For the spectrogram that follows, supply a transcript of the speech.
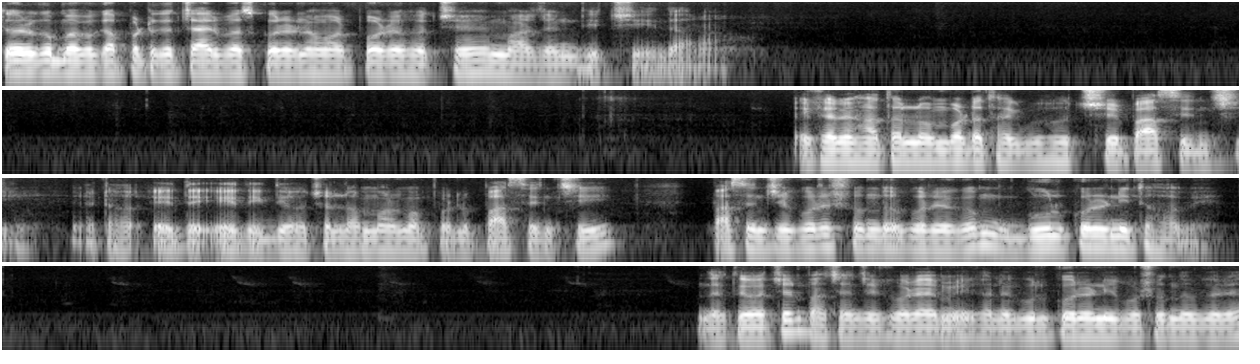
তো এরকমভাবে কাপড়টাকে চার বাস করে নেওয়ার পরে হচ্ছে মার্জিন দিচ্ছি, দাঁড়া। এখানে হাতার লম্বাটা থাকবে হচ্ছে পাঁচ ইঞ্চি। এটা এদিক দিয়ে হচ্ছে লম্বার মাপ পড়ল পাঁচ ইঞ্চি। পাঁচ ইঞ্চি করে সুন্দর করে এরকম গোল করে নিতে হবে। দেখতে পাচ্ছেন? পাঁচ ইঞ্চি করে আমি এখানে গোল করে নিব সুন্দর করে।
